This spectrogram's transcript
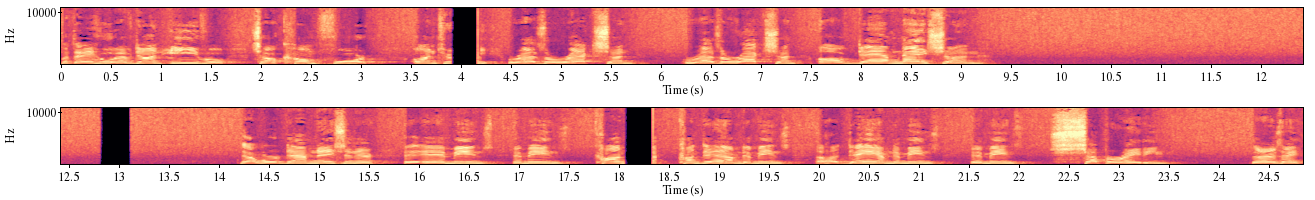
But they who have done evil shall come forth unto resurrection, resurrection of damnation. That word damnation here, it, it means it means con- condemned. It means uh, damned. It means it means separating. There is a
